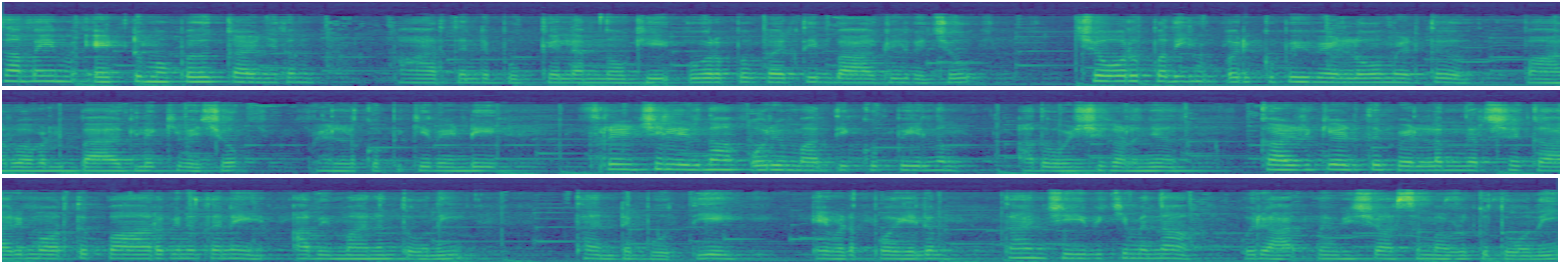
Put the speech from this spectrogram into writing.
സമയം എട്ട് മുപ്പത് കഴിഞ്ഞതും പാർത്തിന്റെ ബുക്കെല്ലാം നോക്കി ഉറപ്പ് പരുത്തി ബാഗിൽ വെച്ചു. ചോറുപ്പതിയും ഒരു കുപ്പി വെള്ളവും എടുത്ത് പാറു അവൾ ബാഗിലേക്ക് വെച്ചു. വെള്ളക്കുപ്പിക്ക് വേണ്ടി ഫ്രിഡ്ജിലിരുന്ന ഒരു മദ്യക്കുപ്പിയിൽ നിന്നും അത് ഒഴിച്ചു കളഞ്ഞ് കഴുകിയെടുത്ത് വെള്ളം നിറച്ച കാര്യമോർത്ത് പാറുവിന് തന്നെ അഭിമാനം തോന്നി. തന്റെ ബുദ്ധിയെ എവിടെ പോയാലും താൻ ജീവിക്കുമെന്ന ഒരു ആത്മവിശ്വാസം അവൾക്ക് തോന്നി.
